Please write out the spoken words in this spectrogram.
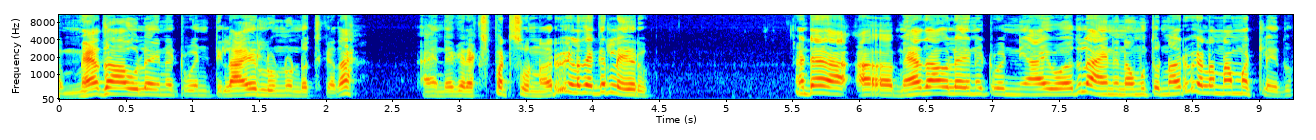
మేధావులైనటువంటి లాయర్లు ఉండి ఉండొచ్చు కదా? ఆయన దగ్గర ఎక్స్పర్ట్స్ ఉన్నారు వీళ్ళ దగ్గర లేరు. అంటే మేధావులైనటువంటి న్యాయవాదులు ఆయన నమ్ముతున్నారు వీళ్ళని నమ్మట్లేదు.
